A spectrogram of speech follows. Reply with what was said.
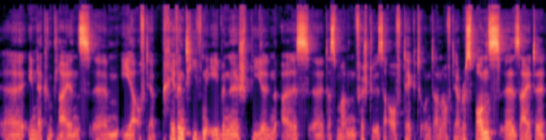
äh, in der Compliance ähm, eher auf der präventiven Ebene spielen, als äh, dass man Verstöße aufdeckt und dann auf der Response-Seite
